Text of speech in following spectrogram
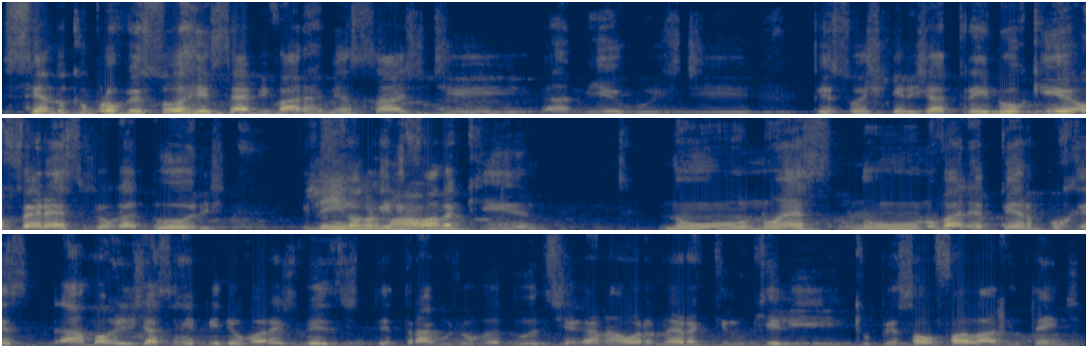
Sendo que o professor recebe várias mensagens de amigos, de pessoas que ele já treinou, que oferece jogadores. Sim, só normal, que ele fala né? que não, não, é, não, não vale a pena, porque a maioria já se arrependeu várias vezes de ter trago jogadores e chegar na hora não era aquilo que, ele, que o pessoal falava, entende?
